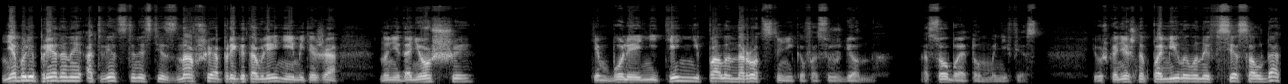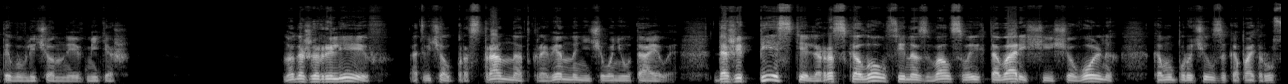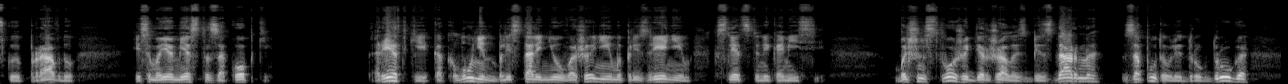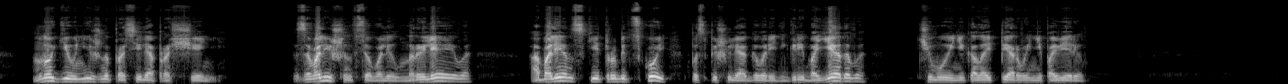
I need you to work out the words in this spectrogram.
не были преданы ответственности, знавшие о приготовлении мятежа, но не донесшие. Тем более ни тень не пала на родственников осужденных. Особый о том манифест. И уж, конечно, помилованы все солдаты, вовлеченные в мятеж. Но даже Рылеев отвечал пространно, откровенно, ничего не утаивая. Даже Пестель раскололся и назвал своих товарищей, еще вольных, кому поручил закопать русскую правду, и самое место закопки. Редкие, как Лунин, блистали неуважением и презрением к следственной комиссии. Большинство же держалось бездарно, запутывали друг друга, многие униженно просили о прощении. Завалишин все валил на Рылеева, а Боленский и Трубецкой поспешили оговорить Грибоедова, чему и Николай I не поверил.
